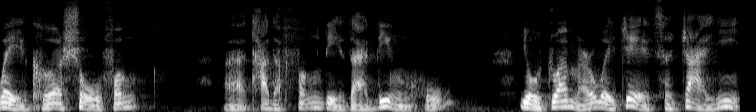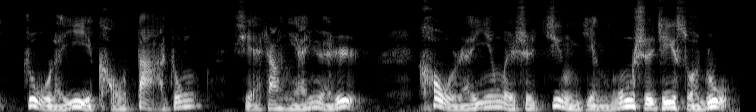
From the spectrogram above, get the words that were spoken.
魏科受封，呃，他的封地在令狐，又专门为这次战役铸了一口大钟，写上年月日。后人因为是晋景公时期所铸，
